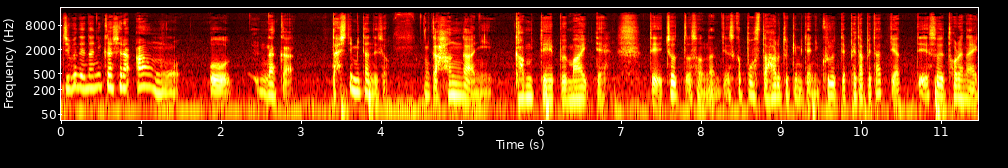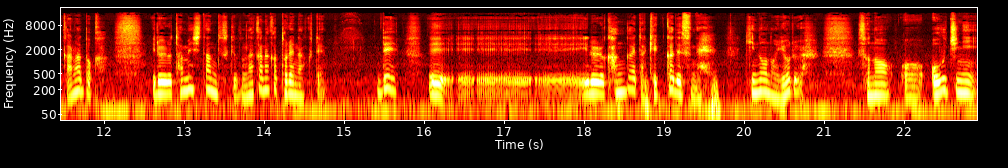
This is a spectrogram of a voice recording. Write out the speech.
自分で何かしら案ををなんか出してみたんですよ。なんかハンガーにガムテープ巻いてでちょっとその何ていうんですかポスター貼る時みたいにくるってペタペタってやってそれ取れないかなとかいろいろ試したんですけどなかなか取れなくて。で、えー、いろいろ考えた結果ですね昨日の夜そのおお家に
